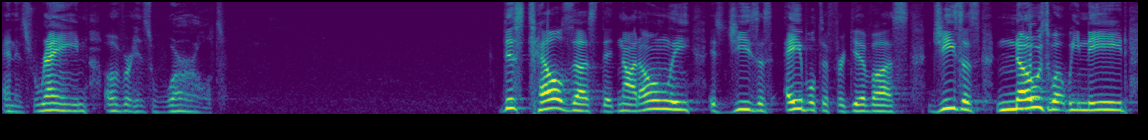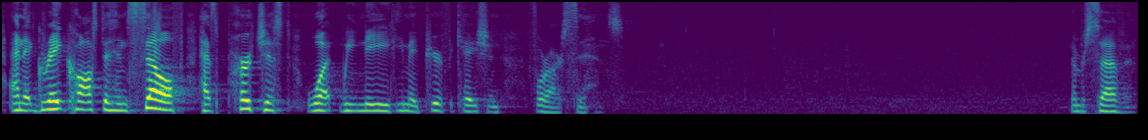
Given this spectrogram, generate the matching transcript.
and his reign over his world. This tells us that not only is Jesus able to forgive us, Jesus knows what we need and at great cost to himself has purchased what we need. He made purification for our sins. Number seven,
